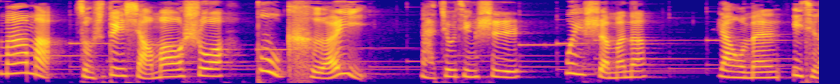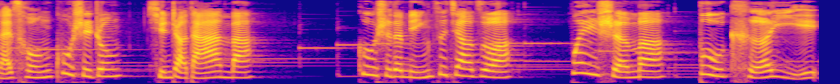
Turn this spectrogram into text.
妈妈总是对小猫说。不可以，那究竟是为什么呢？让我们一起来从故事中寻找答案吧。故事的名字叫做《为什么不可以》。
